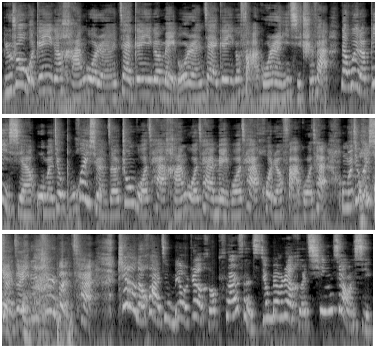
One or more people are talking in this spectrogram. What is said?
比如说我跟一个韩国人，再跟一个美国人，再跟一个法国人一起吃饭，那为了避嫌，我们就不会选择中国菜、韩国菜、美国菜或者法国菜，我们就会选择一个日本菜。这样的话就没有任何 preference，就没有任何倾向性，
